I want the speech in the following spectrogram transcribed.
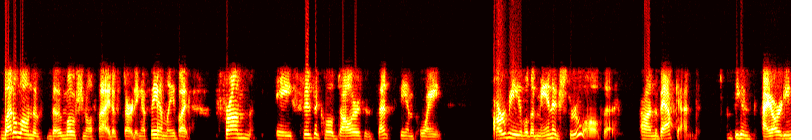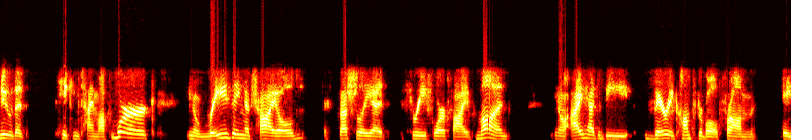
let alone the, the emotional side of starting a family, but from a physical dollars and cents standpoint, are we able to manage through all of this on the back end? Because I already knew that taking time off work, you know, raising a child, especially at three, four, five months, you know, I had to be very comfortable from a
